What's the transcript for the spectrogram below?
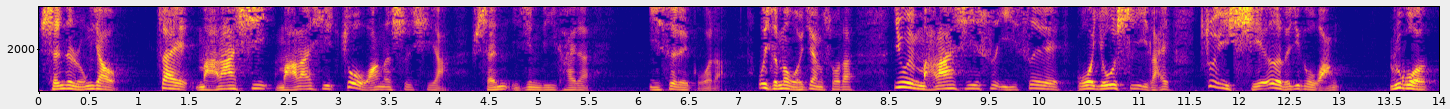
神的荣耀。在马拉西马拉西做王的时期啊，神已经离开了以色列国了。为什么我这样说呢？因为马拉西是以色列国有史以来最邪恶的一个王。如果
